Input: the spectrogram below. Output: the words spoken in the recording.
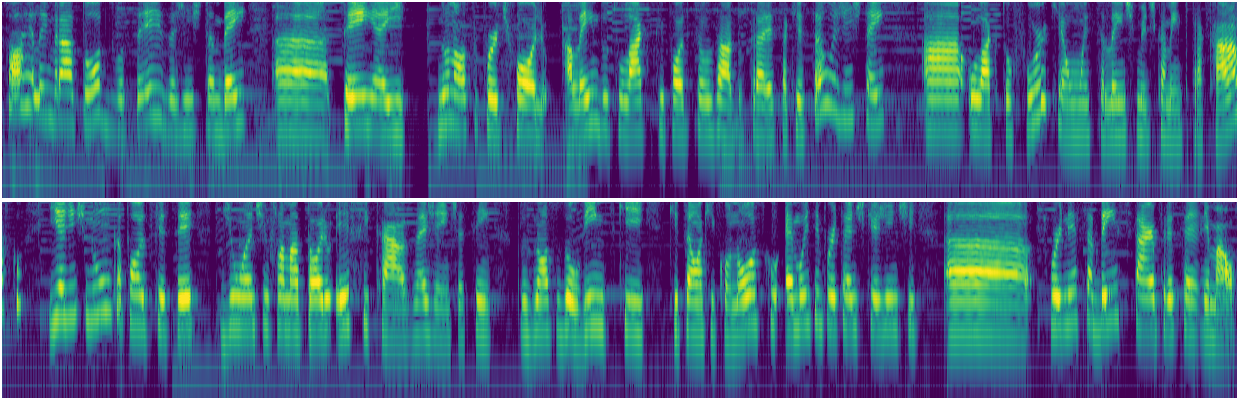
Só relembrar a todos vocês, a gente também uh, tem aí no nosso portfólio, além do Tulax que pode ser usado para essa questão, a gente tem a, o Lactofur, que é um excelente medicamento para casco, e a gente nunca pode esquecer de um anti-inflamatório eficaz, né, gente? Assim, para os nossos ouvintes que estão aqui conosco, é muito importante que a gente uh, forneça bem-estar para esse animal.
